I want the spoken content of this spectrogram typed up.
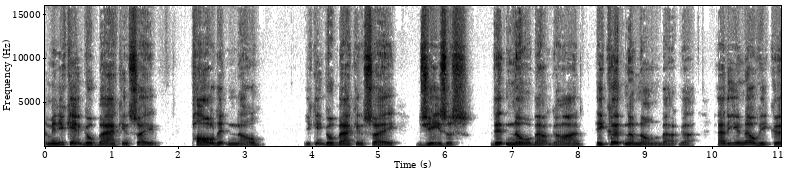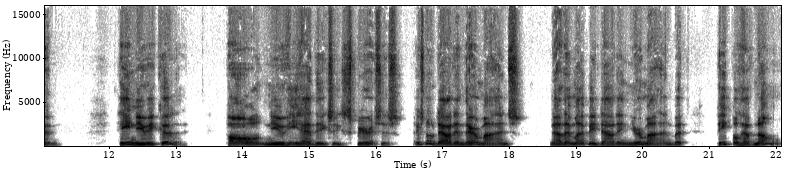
I mean, you can't go back and say, Paul didn't know. You can't go back and say, Jesus didn't know about God. He couldn't have known about God. How do you know he couldn't? He knew he could. Paul knew he had these experiences. There's no doubt in their minds. Now, there might be doubt in your mind, but people have known.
